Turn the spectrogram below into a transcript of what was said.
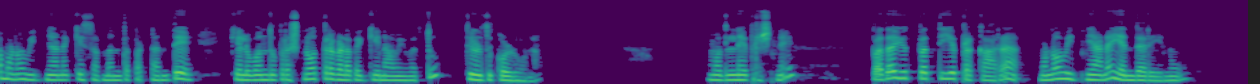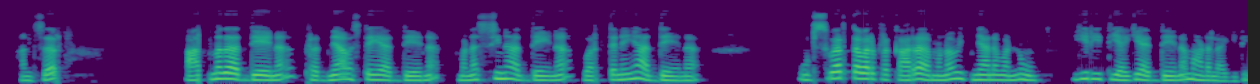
ಮನೋವಿಜ್ಞಾನಕ್ಕೆ ಸಂಬಂಧಪಟ್ಟಂತೆ ಕೆಲವೊಂದು ಪ್ರಶ್ನೋತ್ತರಗಳ ಬಗ್ಗೆ ನಾವಿವತ್ತು ತಿಳಿದುಕೊಳ್ಳೋಣ. ಮೊದಲನೇ ಪ್ರಶ್ನೆ, ಪದವ್ಯುತ್ಪತ್ತಿಯ ಪ್ರಕಾರ ಮನೋವಿಜ್ಞಾನ ಎಂದರೇನು? ಆನ್ಸರ್, ಆತ್ಮದ ಅಧ್ಯಯನ, ಪ್ರಜ್ಞಾವಸ್ಥೆಯ ಅಧ್ಯಯನ, ಮನಸ್ಸಿನ ಅಧ್ಯಯನ, ವರ್ತನೆಯ ಅಧ್ಯಯನ. ಉಡ್ಸ್ವರ್ತ್ ಅವರ ಪ್ರಕಾರ ಮನೋವಿಜ್ಞಾನವನ್ನು ಈ ರೀತಿಯಾಗಿ ಅಧ್ಯಯನ ಮಾಡಲಾಗಿದೆ.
